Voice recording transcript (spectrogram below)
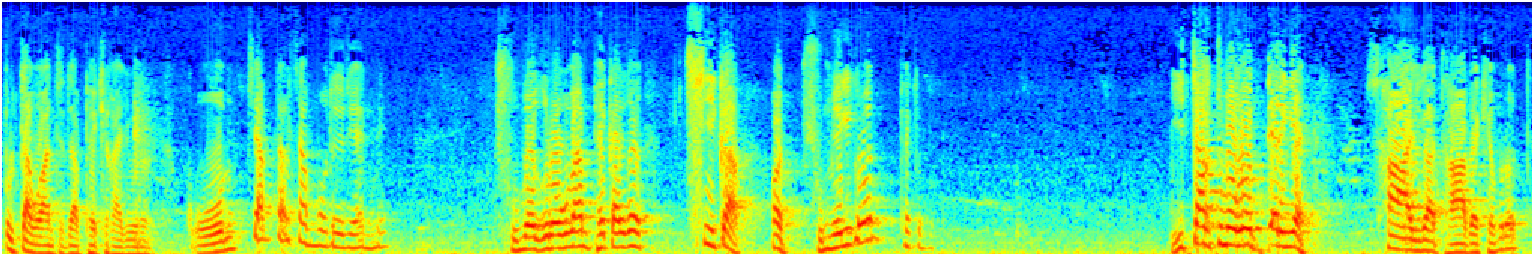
뿔따고한테다 베껴가지고는 꼼짝달싹 됐네. 주먹으로만 베껴가지고 치니까, 어, 주먹이 그만 베껴버렸다. 이 짝주먹으로 때린 게 사지가 다 베껴버렸다.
